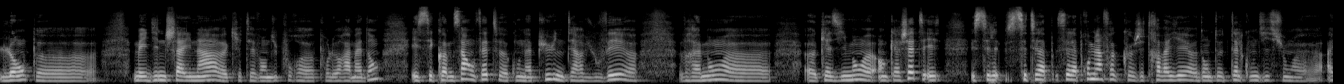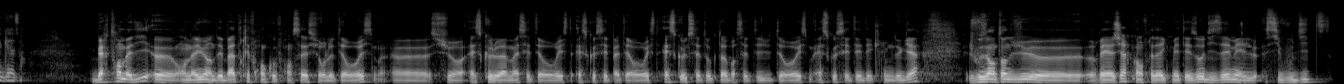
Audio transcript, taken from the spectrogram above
lampes euh, made in China euh, qui étaient vendues pour, euh, pour le ramadan. Et c'est comme ça, en fait, euh, qu'on a pu interviewer euh, vraiment euh, euh, quasiment euh, en cachette. Et, et c'est c'était la, c'est la première fois que j'ai travaillé euh, dans de telles conditions euh, à Gaza. Bertrand m'a dit, euh, on a eu un débat très franco-français sur le terrorisme, euh, sur est-ce que le Hamas est terroriste, est-ce que c'est pas terroriste, est-ce que le 7 octobre c'était du terrorisme, est-ce que c'était des crimes de guerre. Je vous ai entendu euh, réagir quand Frédéric Mettezo disait, mais si vous dites,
